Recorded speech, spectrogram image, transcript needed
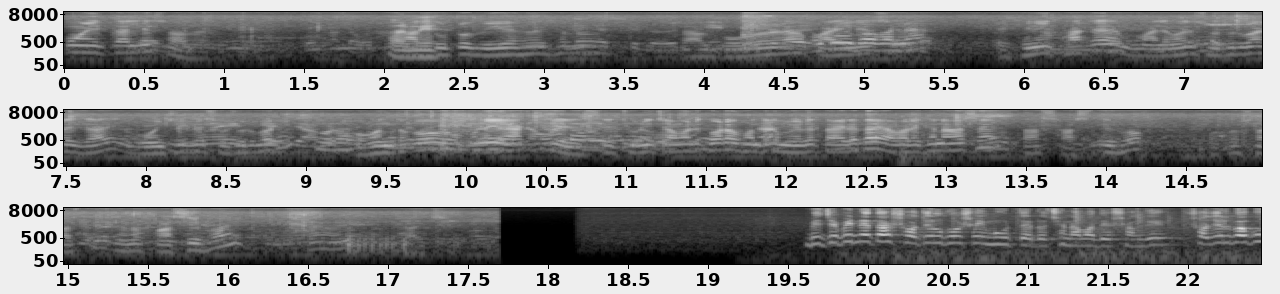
পঁয়তাল্লিশ হবে। আর দুটো বিয়ে হয়েছিল সব বউরা পাইলে এখানেই থাকে, মাঝে মাঝে শ্বশুর বাড়ি যায় বঞ্চিতের শ্বশুর বাড়ি ওখান থেকেও ওখানেই আসছে, সে চুরি চামারি করে, ওখান থেকে মেরে তাইরে দেয়, আবার এখানে আসে, তার শাস্তি হোক, কত শাস্তি, যেন ফাঁসি হয় হ্যাঁ আমি বিজেপি নেতা সজল ঘোষ এই মুহূর্তে রয়েছেন আমাদের সঙ্গে। সজলবাবু,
